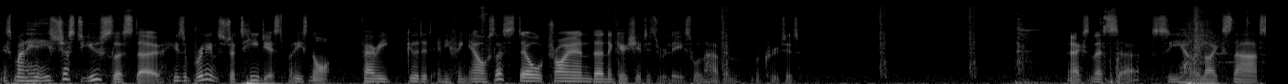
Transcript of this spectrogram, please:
This man here, he's just useless though. He's a brilliant strategist, but he's not very good at anything else. Let's still try and uh, negotiate his release. We'll have him recruited. Let's uh, see how he likes that.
